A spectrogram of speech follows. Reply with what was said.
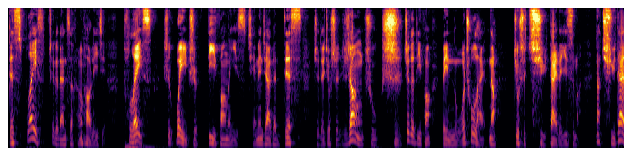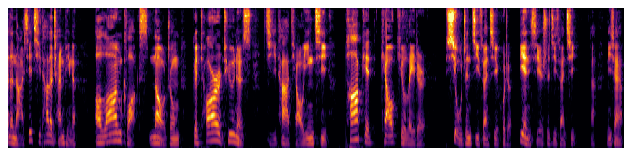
Displace 这个单词很好理解，place 是位置、地方的意思，前面加个 dis 指的就是让出，使这个地方被挪出来，那就是取代的意思嘛。那取代了哪些其他的产品呢？Alarm clocks 闹钟，guitar tuners 吉他调音器，pocket calculator 袖珍计算器或者便携式计算器啊，你想想，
